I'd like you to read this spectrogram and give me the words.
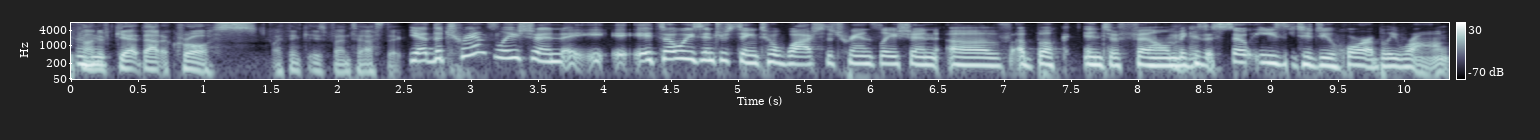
to kind of get that across, I think is fantastic. Yeah, the translation, it's always interesting to watch the translation of a book into film because it's so easy to do horribly wrong.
